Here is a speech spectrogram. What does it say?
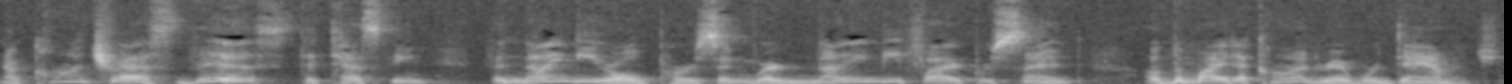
Now, contrast this to testing the 90 year old person where 95% of the mitochondria were damaged.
